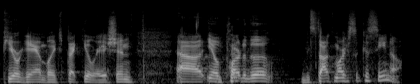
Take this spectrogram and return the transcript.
pure gambling speculation. Uh, you know, part of the stock market's a casino.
